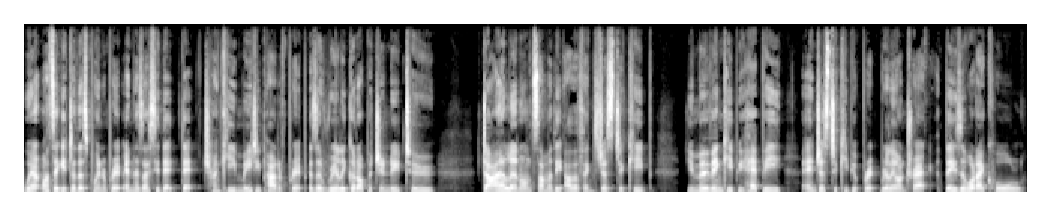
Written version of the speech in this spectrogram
once I get to this point of prep, and as I said, that that chunky, meaty part of prep is a really good opportunity to dial in on some of the other things just to keep you moving, keep you happy, and just to keep your prep really on track. These are what I call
